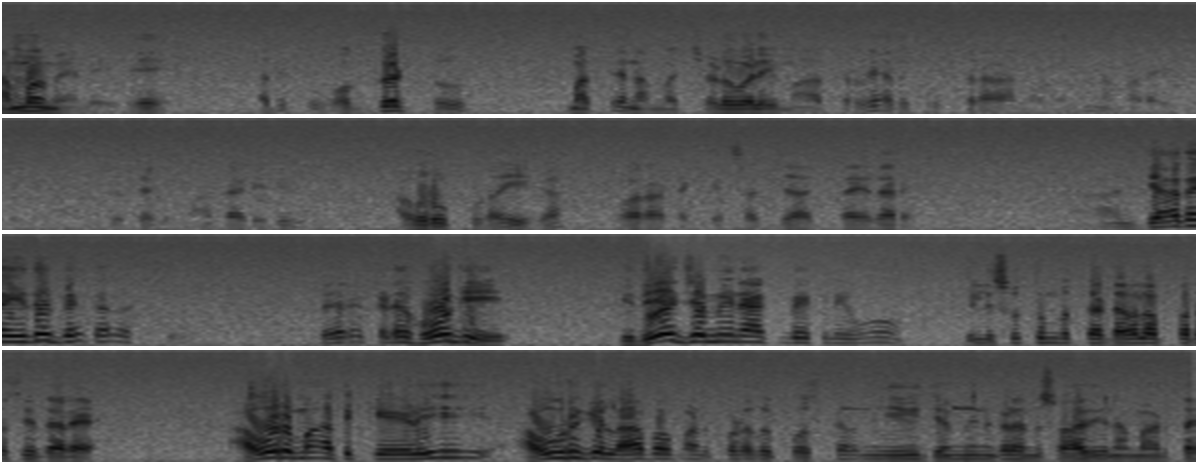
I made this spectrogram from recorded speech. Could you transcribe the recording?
ನಮ್ಮ ಮೇಲೆ ಇದೆ ಅದಕ್ಕೆ ಒಗ್ಗಟ್ಟು ಮತ್ತು ನಮ್ಮ ಚಳುವಳಿ ಮಾತ್ರವೇ ಅದಕ್ಕೆ ಉತ್ತರ ಅನ್ನೋದನ್ನು ನಮ್ಮ ರೈತರ ಜೊತೆಯಲ್ಲಿ ಮಾತಾಡಿದ್ದೀವಿ. ಅವರು ಕೂಡ ಈಗ ಹೋರಾಟಕ್ಕೆ ಸಜ್ಜಾಗ್ತಾ ಇದ್ದಾರೆ. ಜಾಗ ಇದೆ ಬೇಕಾದಷ್ಟು. ಬೇರೆ ಕಡೆ ಹೋಗಿ ಇದೇ ಜಮೀನು ಹಾಕ್ಬೇಕು ನೀವು. ಇಲ್ಲಿ ಸುತ್ತಮುತ್ತ ಡೆವಲಪರ್ಸ್ ಇದ್ದಾರೆ. ಅವ್ರ ಮಾತು ಕೇಳಿ ಅವ್ರಿಗೆ ಲಾಭ ಮಾಡಿಕೊಡೋದಕ್ಕೋಸ್ಕರ ನೀವು ಜಮೀನುಗಳನ್ನು ಸ್ವಾಧೀನ ಮಾಡ್ತಾ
